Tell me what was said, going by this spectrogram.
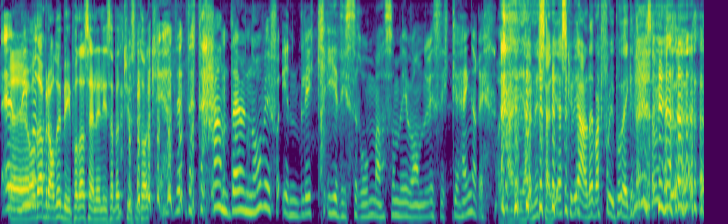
eh, Eh, må, Og det er bra du byr på deg selv, Elisabeth. Tusen takk. ja, det, dette her, det er jo nå vi får innblikk i disse rommene som vi vanligvis ikke henger i. Jeg, jeg er nysgjerrig. Jeg skulle gjerne vært flue på veggen. der, Elisabeth.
